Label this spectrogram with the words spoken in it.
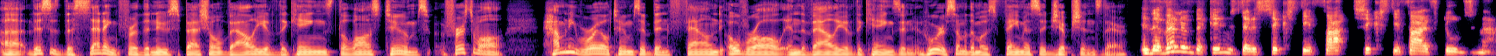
Uh, this is the setting for the new special, Valley of the Kings, The Lost Tombs. First of all, how many royal tombs have been found overall in the Valley of the Kings, and who are some of the most famous Egyptians there? In the Valley of the Kings, there is 65, 65 tombs now.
